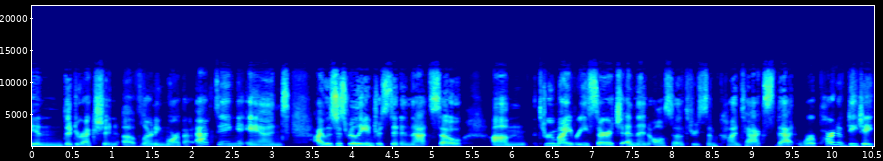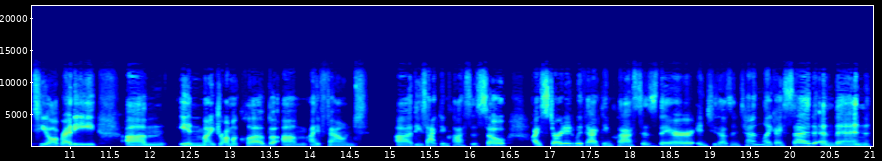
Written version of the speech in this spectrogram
in the direction of learning more about acting and i was just really interested in that. So um, through my research and then also through some contacts that were part of djt already um, in my drama club um, i found uh, these acting classes. So I started with acting classes there in 2010, like I said, and then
